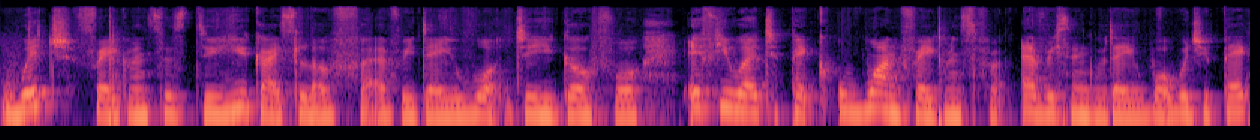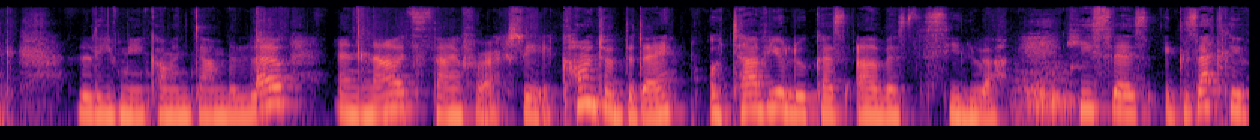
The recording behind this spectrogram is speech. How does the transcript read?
Which fragrances do you guys love for every day? What do you go for? If you were to pick one fragrance for every single day, what would you pick? Leave me a comment down below. And now it's time for actually a comment of the day. Otavio Lucas Alves Silva. He says exactly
